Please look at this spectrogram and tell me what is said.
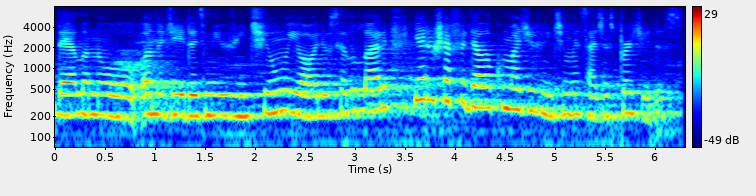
dela no ano de 2021 e olha o celular e era o chefe dela com mais de 20 mensagens perdidas.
